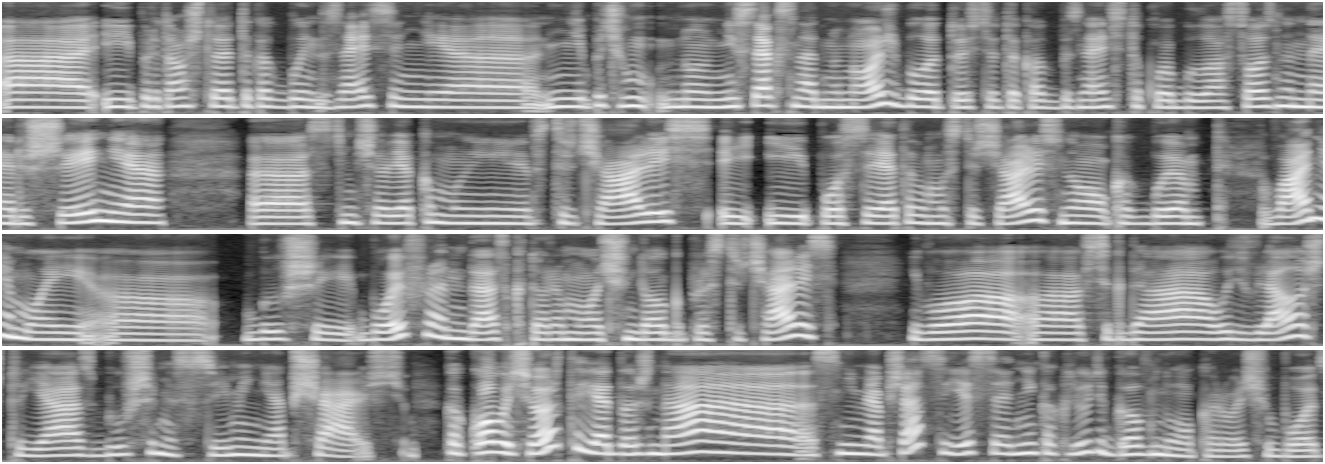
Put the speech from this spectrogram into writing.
А, и при том, что это как бы, знаете, не, не почему, ну, не секс на одну ночь было, то есть это как бы, знаете, такое было осознанное решение. Э, с этим человеком мы встречались, и, и после этого мы встречались, но как бы Ваня, мой э, бывший бойфренд, да, с которым мы очень долго простречались, его э, всегда удивляло, что я с бывшими со своими не общаюсь. Какого черта я должна с ними общаться, если они как люди говно, короче, вот.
